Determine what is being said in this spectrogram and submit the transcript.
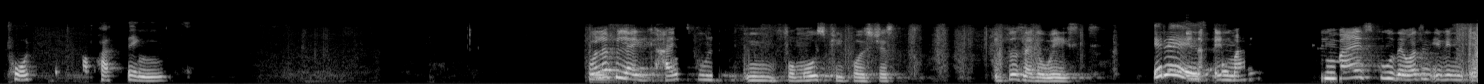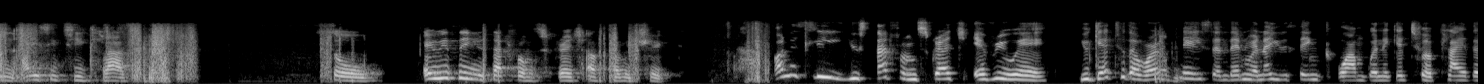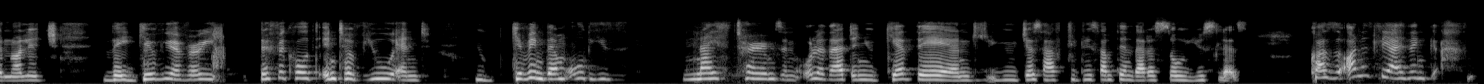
taught proper things Well, I feel like high school mm, for most people is just it feels like a waste. It is. In in my in my school, there wasn't even an ICT class, so everything you start from scratch after matric. honestly, you start from scratch everywhere. You get to the workplace, and then when you think, oh, I'm going to get to apply the knowledge, they give you a very difficult interview, and you giving them all these nice terms and all of that, and you get there, and you just have to do something that is so useless. Because honestly, I think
